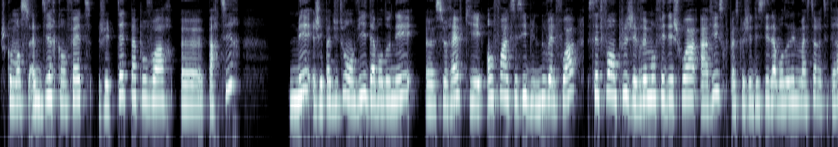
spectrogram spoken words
je commence à me dire qu'en fait, je vais peut-être pas pouvoir euh, partir, mais j'ai pas du tout envie d'abandonner euh, ce rêve qui est enfin accessible une nouvelle fois. Cette fois en plus j'ai vraiment fait des choix à risque parce que j'ai décidé d'abandonner mon master etc.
